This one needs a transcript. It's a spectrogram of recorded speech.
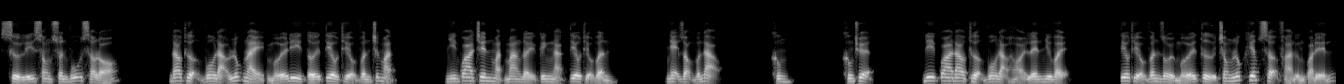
Xử lý xong xuân vũ sau đó, đao thượng vô đạo lúc này mới đi tới tiêu thiểu vân trước mặt. Nhìn qua trên mặt mang đầy kinh ngạc tiêu thiểu vân. Nhẹ giọng vấn đạo. Không không chuyện. Đi qua đao thượng vô đạo hỏi lên như vậy, tiêu thiểu vân rồi mới từ trong lúc khiếp sợ phản ứng qua đến.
